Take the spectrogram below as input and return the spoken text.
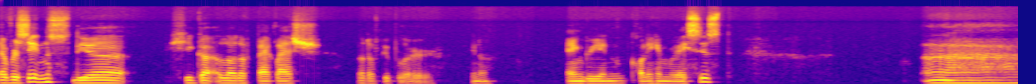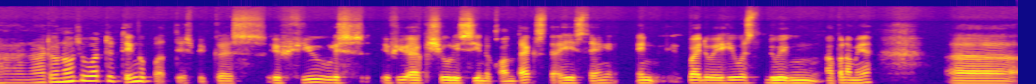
ever since, he got a lot of backlash. A lot of people are, you know, angry and calling him racist. Uh, I don't know what to think about this because if you if you actually see the context that he's saying, and by the way, he was doing apa namanya uh,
